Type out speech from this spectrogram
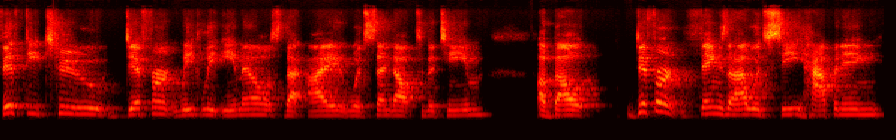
52 different weekly emails that I would send out to the team about different things that I would see happening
